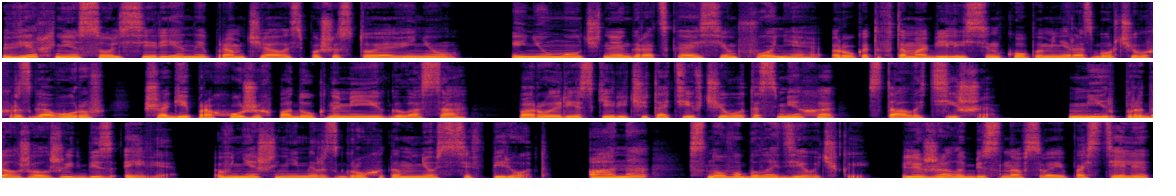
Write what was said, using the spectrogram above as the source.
Верхняя соль сирены промчалась по шестой авеню, и неумолчная городская симфония, рокот автомобилей с синкопами неразборчивых разговоров, шаги прохожих под окнами и их голоса, порой резкий речитатив чего-то смеха, стало тише. Мир продолжал жить без Эви. Внешний мир с грохотом несся вперед, а она снова была девочкой, лежала без сна в своей постели,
